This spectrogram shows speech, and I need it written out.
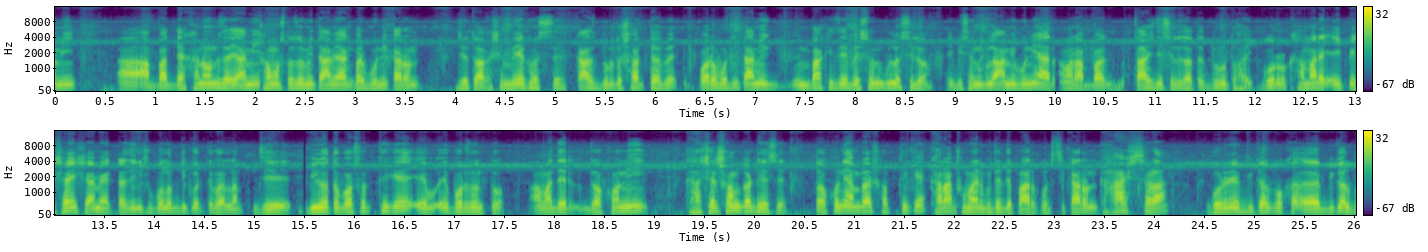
আমি আব্বার দেখানো অনুযায়ী আমি সমস্ত জমিতে আমি একবার বুনি। কারণ যেহেতু আকাশে মেঘ হচ্ছে, কাজ দ্রুত সারতে হবে। পরবর্তীতে আমি বাকি যে বেসনগুলো ছিল, এই বেসনগুলো আমি বুনি আর আমার আব্বা চাষ দিয়েছিল যাতে দ্রুত হয়। গরুর খামারে এই পেশায় এসে আমি একটা জিনিস উপলব্ধি করতে পারলাম যে, বিগত বছর থেকে এ- পর্যন্ত আমাদের যখনই ঘাসের সংকট হয়েছে, তখনই আমরা সব থেকে খারাপ সময়ের ভিতর পার করছি। কারণ ঘাস ছাড়া গরুর বিকল্প বিকল্প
